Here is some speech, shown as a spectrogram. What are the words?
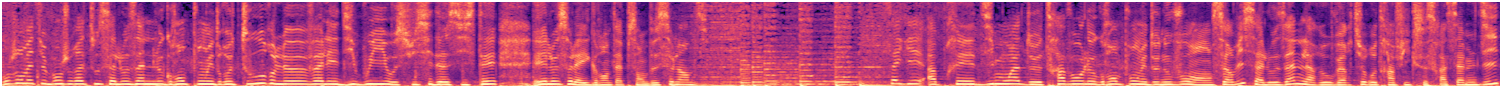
Bonjour Mathieu, bonjour à tous. À Lausanne, le Grand Pont est de retour. Le Valais dit oui au suicide assisté et le soleil grand absent de ce lundi. Ça y est, après dix mois de travaux, le Grand Pont est de nouveau en service à Lausanne. La réouverture au trafic, ce sera samedi.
